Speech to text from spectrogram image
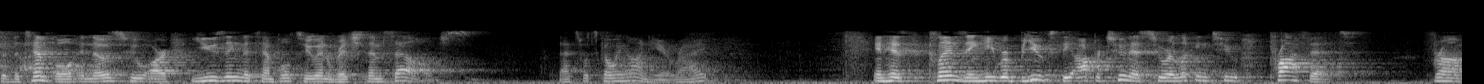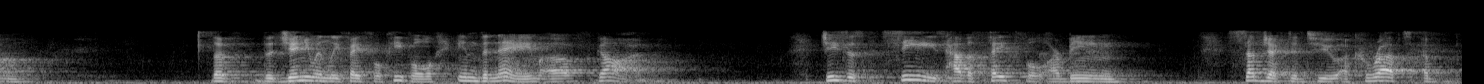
to the temple and those who are using the temple to enrich themselves. That's what's going on here, right? In his cleansing, he rebukes the opportunists who are looking to profit from the, the genuinely faithful people in the name of God. Jesus sees how the faithful are being subjected to a corrupt, ab-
